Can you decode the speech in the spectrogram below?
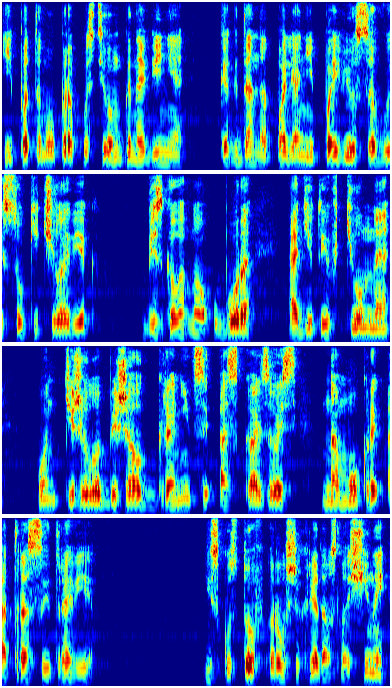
и потому пропустил мгновение, когда на поляне появился высокий человек, без головного убора, одетый в темное, он тяжело бежал к границе, оскальзываясь на мокрой от росы траве. Из кустов, росших рядом с лощиной,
